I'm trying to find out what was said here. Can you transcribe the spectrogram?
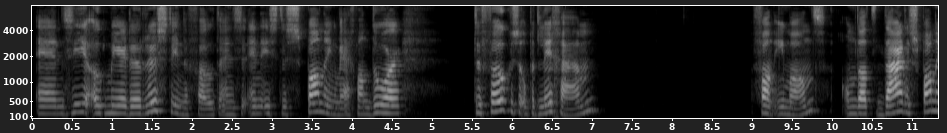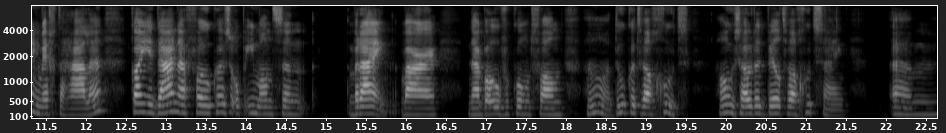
En zie je ook meer de rust in de foto. En, en is de spanning weg. Want door te focussen op het lichaam van iemand, omdat daar de spanning weg te halen, kan je daarna focussen op iemand zijn brein. Waar naar boven komt van, oh, doe ik het wel goed? Oh, zou dat beeld wel goed zijn? Ehm,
